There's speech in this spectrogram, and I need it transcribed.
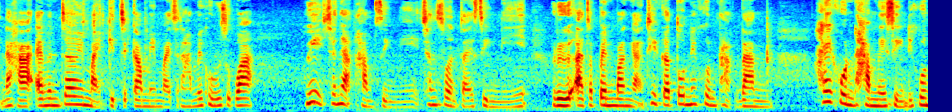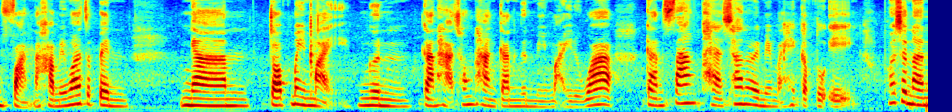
ๆนะคะแอดเวนเจอร์ใหม่กิจกรรมใหม่ๆจะทำให้คุณรู้สึกว่าเฮ้ยฉันอยากทำสิ่งนี้ ฉันสนใจสิ่งนี้ หรืออาจจะเป็นบางอย่างที่กระตุ้นให้คุณผลักดัน ให้คุณทำในสิ่งที่คุณฝันนะคะ ไม่ว่าจะเป็นงานจ็อบใหม่ ๆ เงินการหาช่องทางการเงินใหม่ ๆ หรือว่าการสร้างแพชชั่นอะไรใหม่ ๆ ให้กับตัวเอง เพราะฉะนั้น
